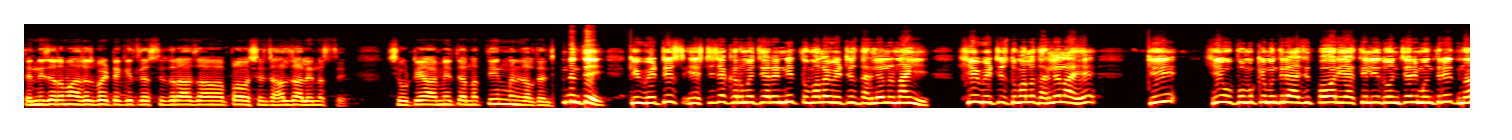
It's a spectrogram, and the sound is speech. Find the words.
त्यांनी जर मागच बैठक घेतली असते तर आज प्रवाशांचे हाल झाले नसते. शेवटी आम्ही त्यांना तीन महिने झाले त्यांची विनंती की वेटीस एस टीच्या कर्मचाऱ्यांनी तुम्हाला वेटीस धरलेलं नाही. हे वेटीस तुम्हाला धरलेलं आहे की हे उपमुख्यमंत्री अजित पवार हे असतील हे दोन चारी मंत्री आहेत ना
